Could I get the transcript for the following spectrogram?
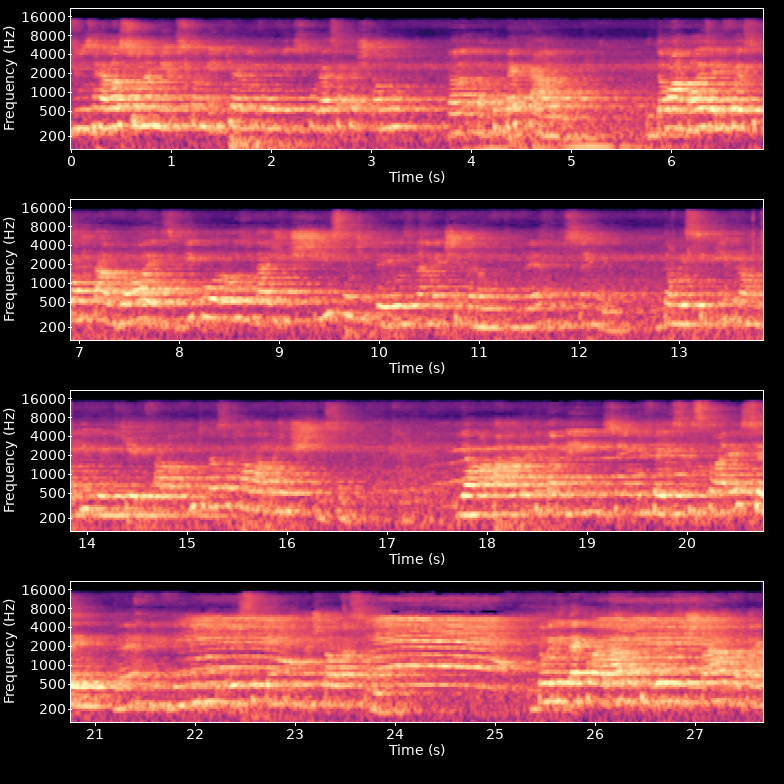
E os relacionamentos também que eram envolvidos por essa questão da, da, do pecado. Então Amós ele foi esse porta-voz vigoroso da justiça de Deus e da retidão né, do Senhor. Então esse livro é um livro em que ele fala muito dessa palavra justiça. E é uma palavra que também o Senhor me fez esclarecer, né, vivendo esse tempo de restauração. Então ele declarava que Deus estava para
